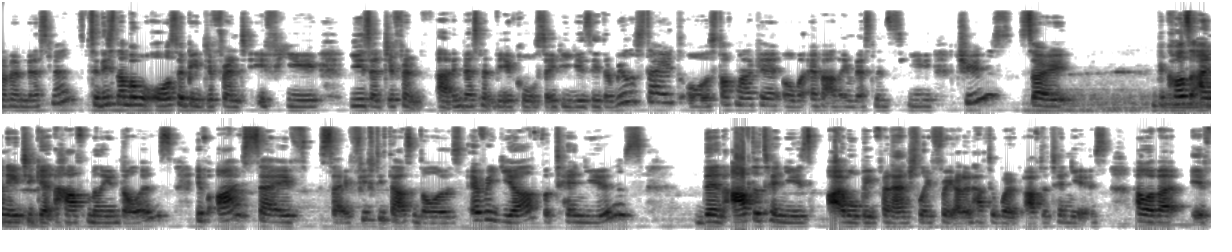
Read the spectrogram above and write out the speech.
of investment. So this number will also be different if you use a different uh, investment vehicle. So if you use either real estate or the stock market or whatever other investments you choose. So because I need to get half a million dollars, if I save say $50,000 every year for 10 years, then after 10 years, I will be financially free. I don't have to work after 10 years. However, if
